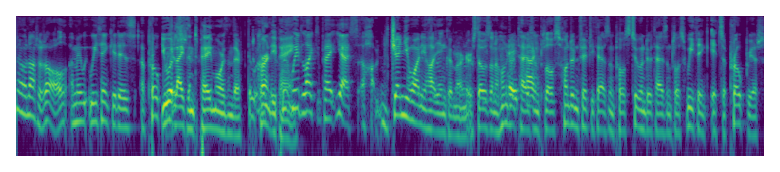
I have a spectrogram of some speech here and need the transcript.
No, not at all. I mean, we, we, think it is appropriate. You would like them to pay more than they're currently paying. We'd like to pay yes, genuinely high income earners, those on hundred thousand plus, hundred fifty thousand plus, two hundred thousand plus. We think it's appropriate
